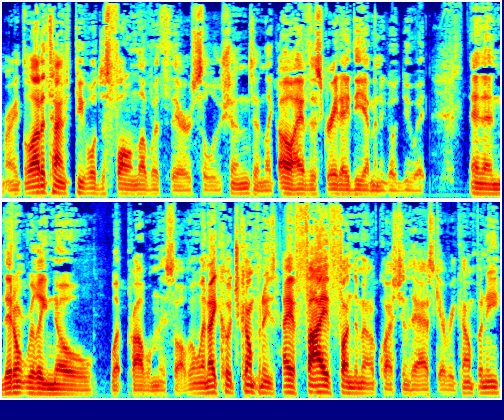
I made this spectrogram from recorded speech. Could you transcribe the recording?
right? A lot of times people just fall in love with their solutions and like, oh, I have this great idea, I'm going to go do it. And then they don't really know what problem they solve. And when I coach companies, I have five fundamental questions I ask every company,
